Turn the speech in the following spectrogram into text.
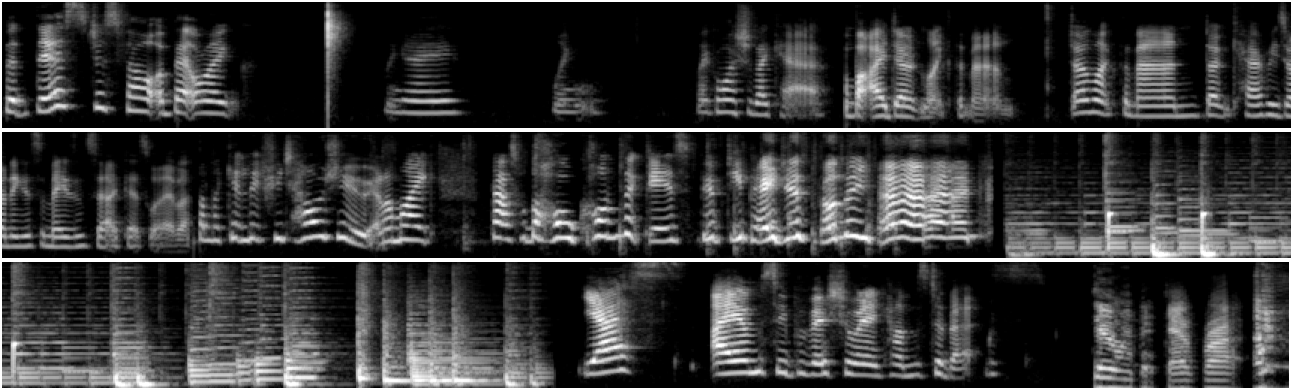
But this just felt a bit like, okay, like, like why should I care? But I don't like the man. Don't like the man, don't care if he's running this amazing circus, whatever. But like it literally tells you, and I'm like, that's what the whole conflict is, 50 pages from the end! Yes, I am superficial when it comes to books. Do it, Deborah.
